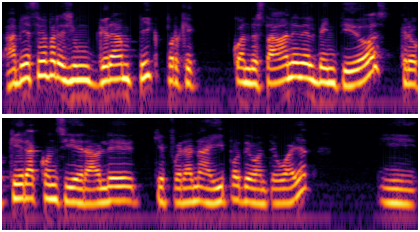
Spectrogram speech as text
A mí este me pareció un gran pick porque cuando estaban en el 22, creo que era considerable que fueran ahí por Devonte Wyatt y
